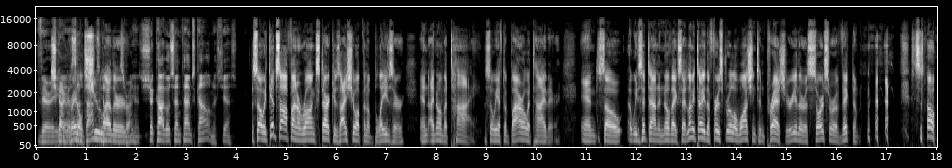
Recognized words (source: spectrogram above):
very Chicago uh, Great old Sun-Times shoe leather. right? yeah, Chicago Sun Times columnist. Yes. So it gets off on a wrong start because I show up in a blazer and I don't have a tie. So we have to borrow a tie there. And so uh, we sit down and Novak said, Let me tell you the first rule of Washington press you're either a source or a victim. so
